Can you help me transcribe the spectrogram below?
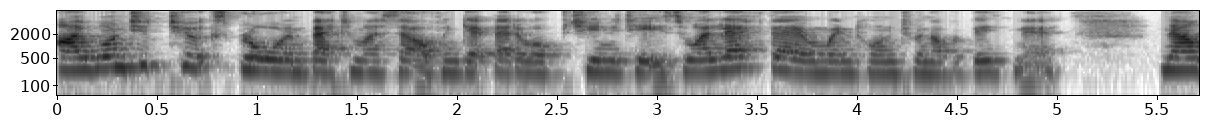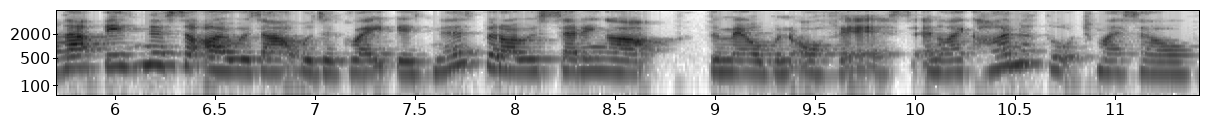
I wanted to explore and better myself and get better opportunities. So I left there and went on to another business. Now, that business that I was at was a great business, but I was setting up the Melbourne office. And I kind of thought to myself,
